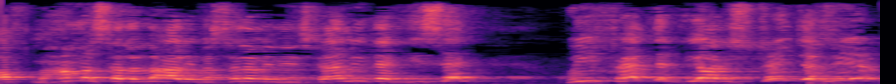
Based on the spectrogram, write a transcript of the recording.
of Muhammad सल्लल्लाहु अलैहि वसल्लम in his family that he said we felt that we are strangers here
